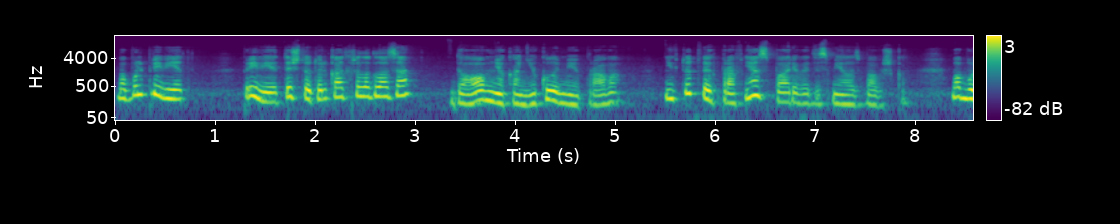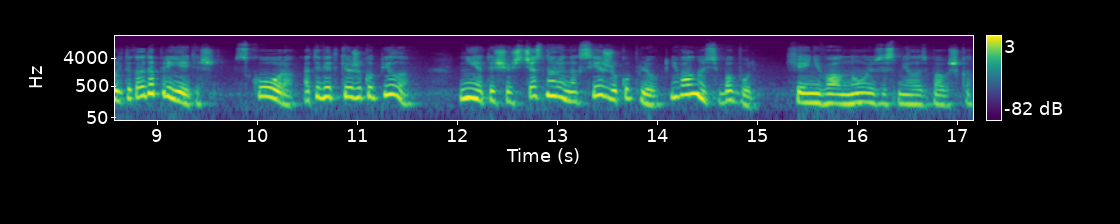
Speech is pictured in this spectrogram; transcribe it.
«Бабуль, привет». «Привет. Ты что, только открыла глаза?» «Да, у меня каникулы, имею право». «Никто твоих прав не оспаривает», – засмеялась бабушка. «Бабуль, ты когда приедешь?» «Скоро. А ты ветки уже купила?» «Нет еще. Сейчас на рынок съезжу, куплю. Не волнуйся, бабуль». «Я и не волнуюсь», – засмеялась бабушка.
